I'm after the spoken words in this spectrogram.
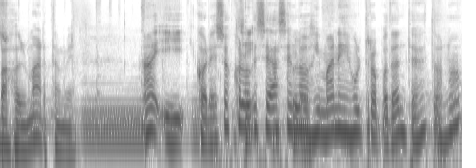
bajo el mar también. Ah, y con eso es con Sí, lo que se hacen los imanes ultrapotentes estos, ¿no?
